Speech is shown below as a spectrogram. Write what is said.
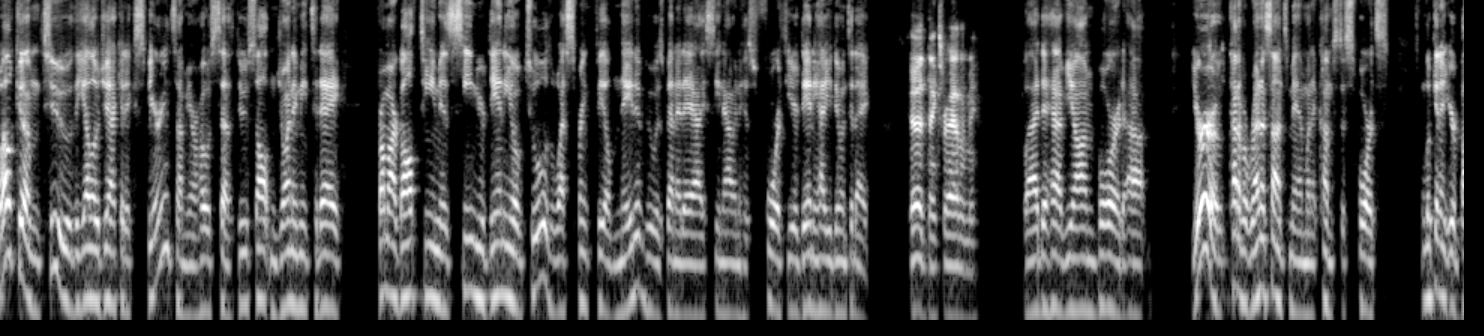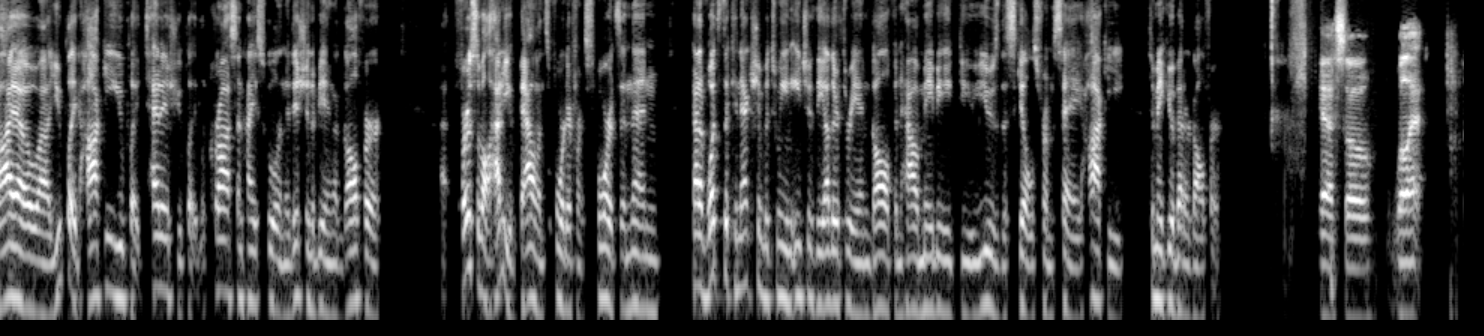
Welcome to the Yellow Jacket Experience. I'm your host, Seth Dussault, and joining me today from our golf team is senior Danny O'Toole, the West Springfield native, who has been at AIC now in his fourth year. Danny, how are you doing today? Good. Thanks for having me. Glad to have you on board. Uh, you're kind of a renaissance man when it comes to sports. Looking at your bio, uh, you played hockey, you played tennis, you played lacrosse in high school, in addition to being a golfer. Uh, first of all, how do you balance four different sports? And then kind of what's the connection between each of the other three in golf and how maybe do you use the skills from say hockey to make you a better golfer? Yeah so well i,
